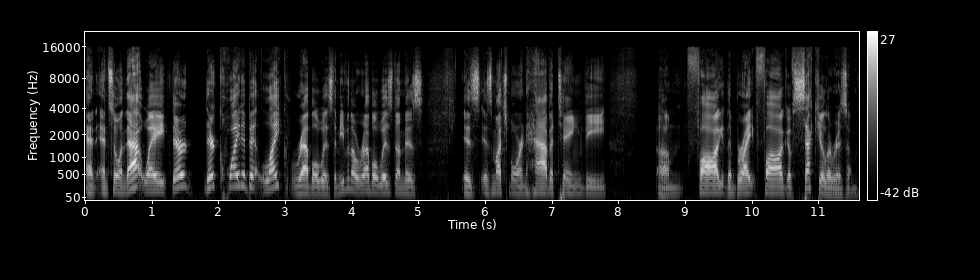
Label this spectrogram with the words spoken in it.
and and so in that way they're they're quite a bit like rebel wisdom even though rebel wisdom is is is much more inhabiting the um, fog the bright fog of secularism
